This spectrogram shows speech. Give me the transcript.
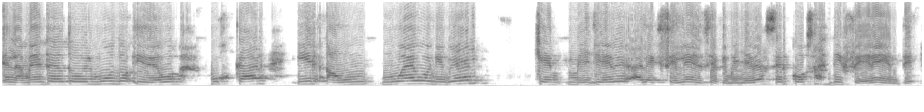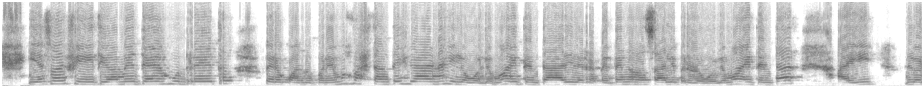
en la mente de todo el mundo y debo buscar ir a un nuevo nivel que me lleve a la excelencia, que me lleve a hacer cosas diferentes. Y eso definitivamente es un reto, pero cuando ponemos bastantes ganas y lo volvemos a intentar y de repente no nos sale, pero lo volvemos a intentar, ahí lo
